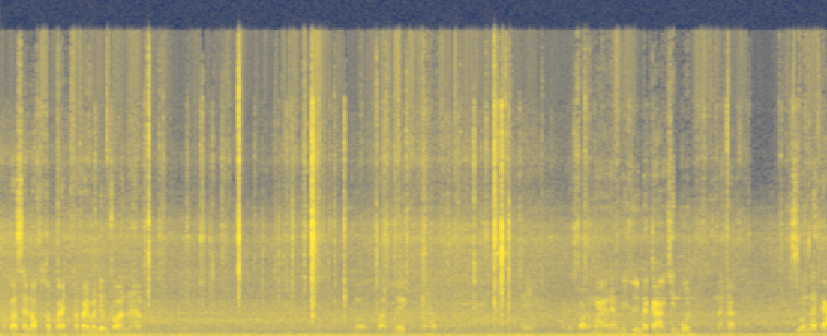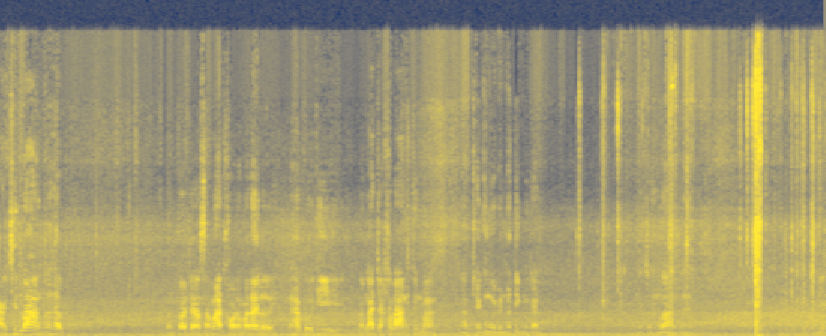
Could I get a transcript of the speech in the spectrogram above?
แล้วก็ใส่ล็อกเข้าไปเข้าไปมาเดิมก่อนนะครับ ปลั๊กเล็กนะครับนี่แล้วก็ถอดออกมานะครับนี่คือหน้ากากชิ้นบนนะครับ ส่วนหน้ากากชิ้นล่างนะครับ มันก็จะสามารถถอดออกมาได้เลยนะครับ โดยที่เรางัดจากข้างล่างขึ้นมานะครับใช้เครื่องมือเป็นพลาสติกเหมือนกันงัดจากข้างล่างนะครับนี่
